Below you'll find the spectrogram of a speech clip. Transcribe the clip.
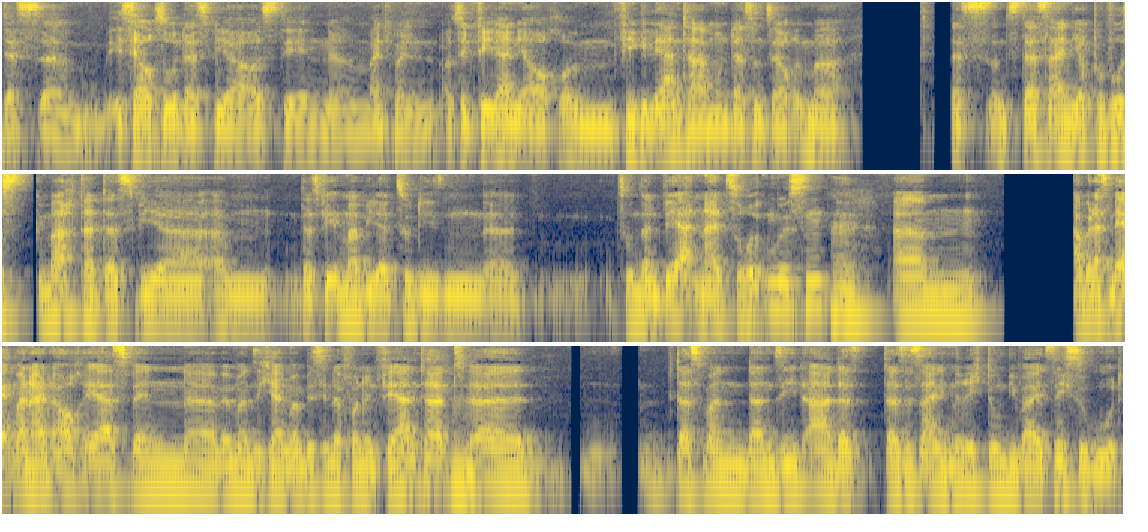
das ähm, ist ja auch so, dass wir aus den äh, manchmal aus den Fehlern ja auch ähm, viel gelernt haben und dass uns ja auch immer, dass uns das eigentlich auch bewusst gemacht hat, dass wir, ähm, dass wir immer wieder zu diesen äh, zu unseren Werten halt zurück müssen. Hm. Ähm, aber das merkt man halt auch erst, wenn, äh, wenn man sich halt mal ein bisschen davon entfernt hat, hm. Dass man dann sieht, ah, das, das ist eigentlich eine Richtung, die war jetzt nicht so gut.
